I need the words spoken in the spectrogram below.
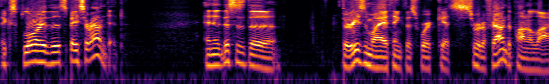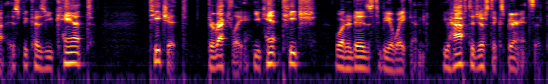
explore the space around it? And it, this is the the reason why I think this work gets sort of frowned upon a lot is because you can't teach it directly. You can't teach what it is to be awakened. You have to just experience it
